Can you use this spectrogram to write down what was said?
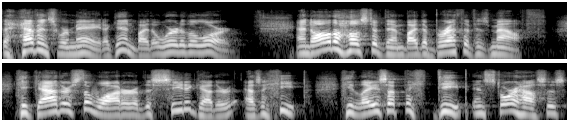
the heavens were made. Again, by the word of the Lord. And all the host of them by the breath of his mouth. He gathers the water of the sea together as a heap. He lays up the deep in storehouses.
